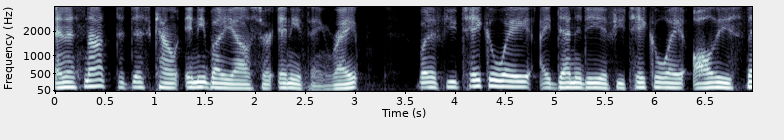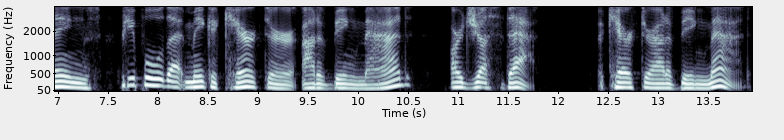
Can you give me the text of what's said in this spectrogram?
And it's not to discount anybody else or anything, right? But if you take away identity, if you take away all these things, people that make a character out of being mad are just that a character out of being mad.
